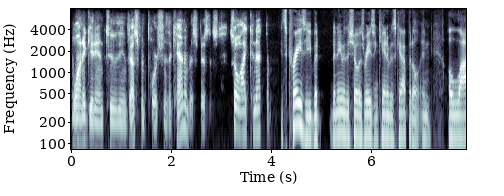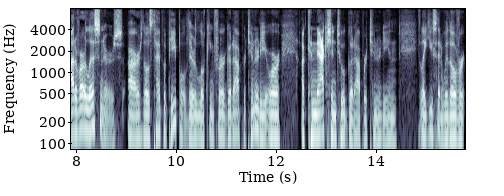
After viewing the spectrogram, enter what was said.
want to get into the investment portion of the cannabis business. So I connect them. It's crazy, but the name of the show is Raising Cannabis Capital, and a lot of our listeners are those type of people. They're looking for a good opportunity or a connection to a good opportunity. And like you said, with over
